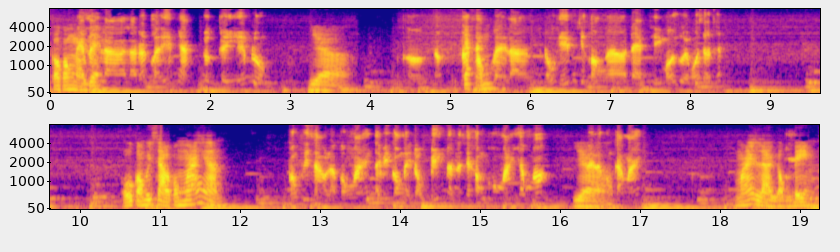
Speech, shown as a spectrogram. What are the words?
con con này chứ này là là rất là hiếm nha cực kỳ hiếm luôn. Dạ. Ờ, nó, Chắc nó không. về là độ hiếm chứ còn ờ, đẹp thì mỗi người mỗi sở thích. Ủa con phía sau là con hả anh? Con phía sau là con mái tại vì con này đột biến nên nó sẽ không có con mái giống nó. Đây là dạ con cá mái mái là gồng đen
